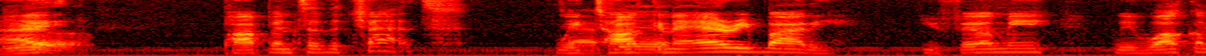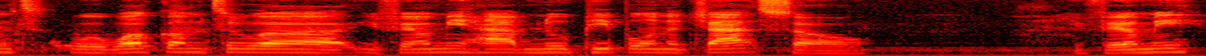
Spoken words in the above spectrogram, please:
All right, Yeah. pop into the chats. We Tap talking in. to everybody. You feel me? We welcome to, we're welcome to uh you feel me have new people in the chat, so you feel me?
